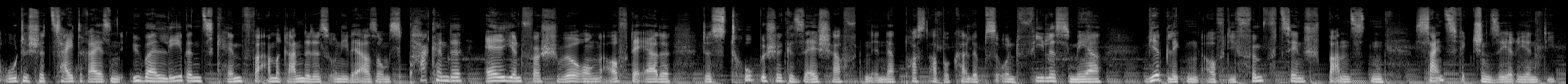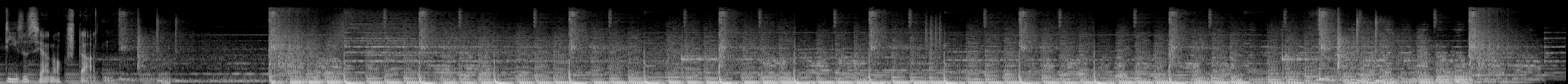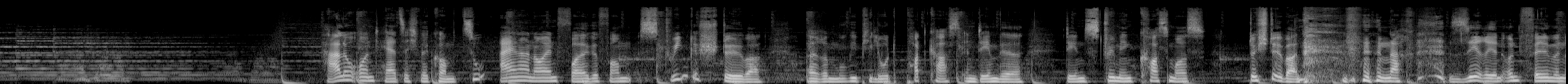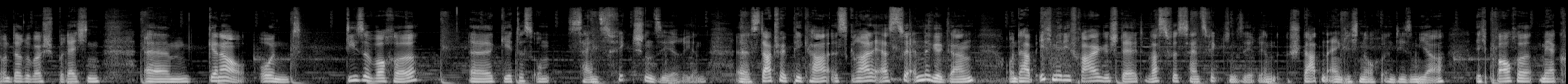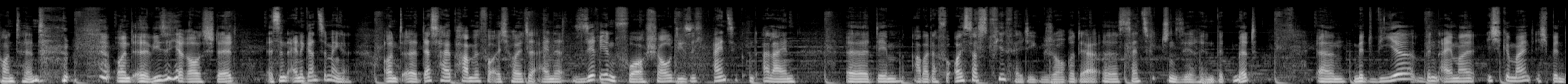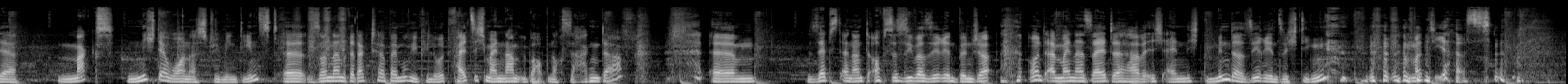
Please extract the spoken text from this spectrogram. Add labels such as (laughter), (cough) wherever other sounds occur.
chaotische Zeitreisen, Überlebenskämpfe am Rande des Universums, packende Alien-Verschwörungen auf der Erde, dystopische Gesellschaften in der Postapokalypse und vieles mehr. Wir blicken auf die 15 spannendsten Science-Fiction-Serien, die dieses Jahr noch starten. Hallo und herzlich willkommen zu einer neuen Folge vom Streamgestöber, eurem Moviepilot-Podcast, in dem wir den Streaming-Kosmos durchstöbern (laughs) nach Serien und Filmen und darüber sprechen. Ähm, genau, und diese Woche äh, geht es um Science-Fiction-Serien. Äh, Star Trek PK ist gerade erst zu Ende gegangen und da habe ich mir die Frage gestellt, was für Science-Fiction-Serien starten eigentlich noch in diesem Jahr? Ich brauche mehr Content (laughs) und äh, wie sich herausstellt, es sind eine ganze Menge. Und äh, deshalb haben wir für euch heute eine Serienvorschau, die sich einzig und allein äh, dem aber dafür äußerst vielfältigen Genre der äh, Science-Fiction-Serien widmet. Ähm, mit wir bin einmal ich gemeint, ich bin der Max, nicht der Warner Streaming Dienst, äh, sondern Redakteur bei Moviepilot, falls ich meinen Namen überhaupt noch sagen darf. (laughs) ähm, selbsternannter obsessiver Serienbinger. (laughs) Und an meiner Seite habe ich einen nicht minder seriensüchtigen (laughs) Matthias.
